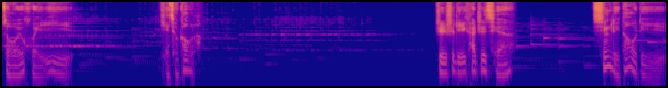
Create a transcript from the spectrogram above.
作为回忆，也就够了。”只是离开之前，心里到底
